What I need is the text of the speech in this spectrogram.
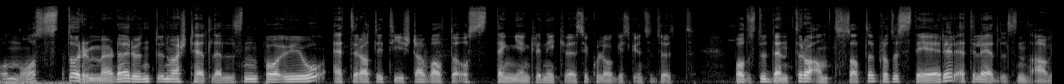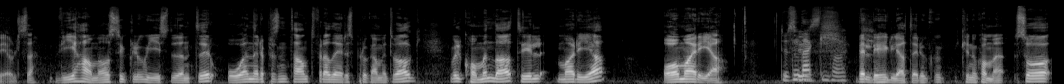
Og nå stormer det rundt universitetsledelsen på UiO etter at de tirsdag valgte å stenge en klinikk ved Psykologisk institutt. Både studenter og ansatte protesterer etter ledelsens avgjørelse. Vi har med oss psykologistudenter og en representant fra deres programutvalg. Velkommen da til Maria og Maria. Tusen takk. Veldig hyggelig at dere kunne komme. Så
